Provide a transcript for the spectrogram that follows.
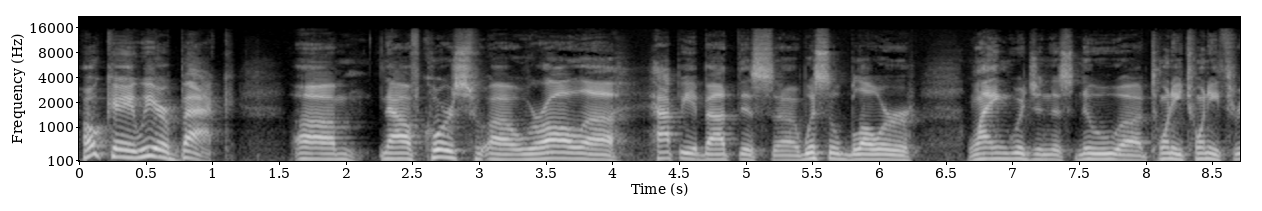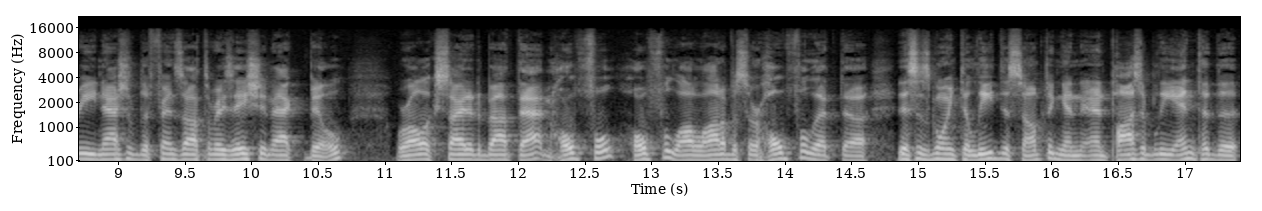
Okay, we are back. Um, now, of course, uh, we're all uh, happy about this uh, whistleblower language in this new uh, 2023 National Defense Authorization Act bill. We're all excited about that and hopeful. Hopeful. A lot of us are hopeful that uh, this is going to lead to something and, and possibly end to the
